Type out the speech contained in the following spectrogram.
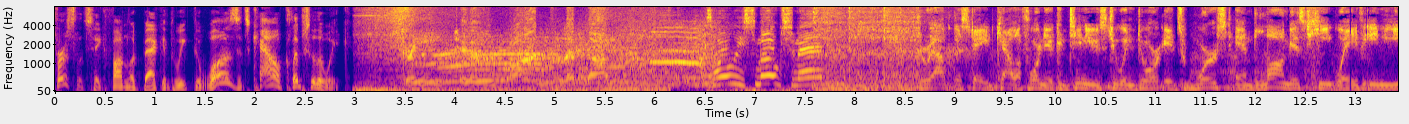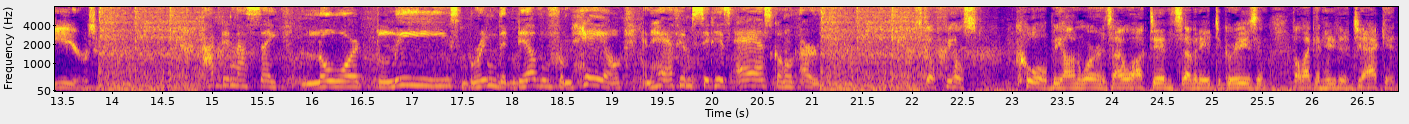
First, let's take a fond look back at the week that was. It's C.O.W Clips of the Week. Three, two, one, liftoff. Holy smokes, man. Throughout the state, California continues to endure its worst and longest heat wave in years. I did not say, Lord, please bring the devil from hell and have him sit his ass on earth. Still feels cool beyond words. I walked in at 78 degrees and felt like I needed a jacket.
